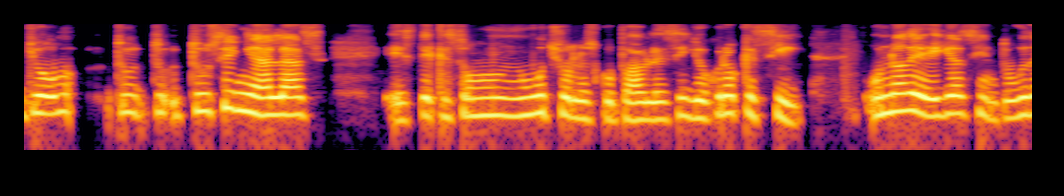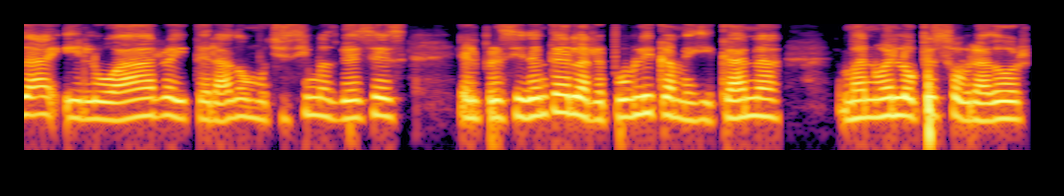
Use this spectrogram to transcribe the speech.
yo, tú, tú, señalas este, que son muchos los culpables y yo creo que sí. Uno de ellos, sin duda, y lo ha reiterado muchísimas veces el presidente de la República Mexicana, Manuel López Obrador,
